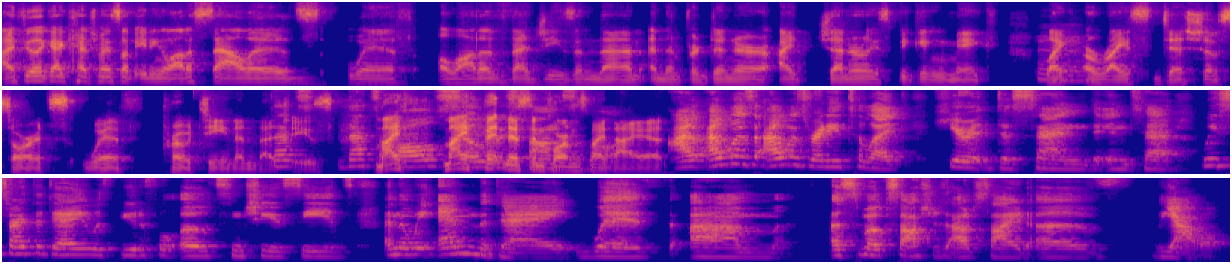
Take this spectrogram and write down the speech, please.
I feel like I catch myself eating a lot of salads with a lot of veggies in them. And then for dinner, I generally speaking make like Mhm. a rice dish of sorts with protein and veggies. That's, that's my my fitness informs my diet. I, I was I was ready to like hear it descend into we start the day with beautiful oats and chia seeds, and then we end the day with um a smoked sausage outside of the owl.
